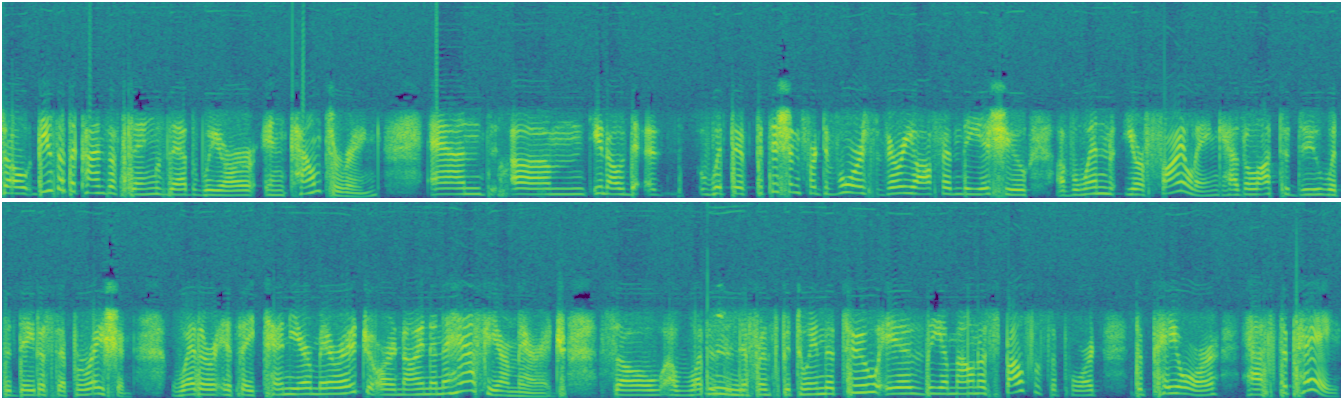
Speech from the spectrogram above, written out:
So these are the kinds of things that we are encountering, and um, you know, the, with the petition for divorce, very often the issue of when you're filing has a lot to do with the date of separation, whether it's a 10 year marriage or a nine and a half year marriage. So, uh, what is mm. the hmm. difference between the two is the amount of spousal support the payor has to pay.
